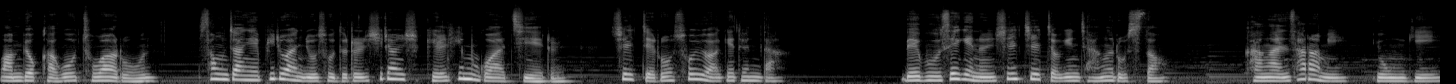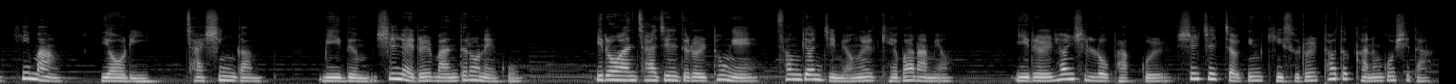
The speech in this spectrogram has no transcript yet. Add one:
완벽하고 조화로운 성장에 필요한 요소들을 실현시킬 힘과 지혜를 실제로 소유하게 된다. 내부 세계는 실질적인 장으로서 강한 사람이 용기, 희망, 열의, 자신감, 믿음, 신뢰를 만들어내고 이러한 자질들을 통해 성견지명을 개발하며 이를 현실로 바꿀 실질적인 기술을 터득하는 곳이다.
